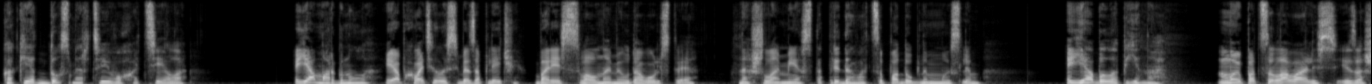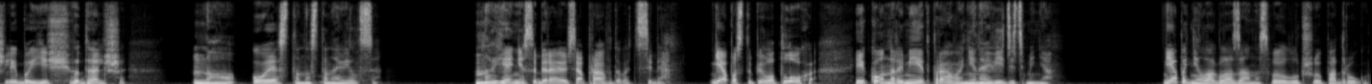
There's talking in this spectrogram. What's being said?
как я до смерти его хотела. Я моргнула и обхватила себя за плечи, борясь с волнами удовольствия. Нашла место предаваться подобным мыслям. Я была пьяна. Мы поцеловались и зашли бы еще дальше, но Уэстон остановился. Но я не собираюсь оправдывать себя. Я поступила плохо, и Конор имеет право ненавидеть меня. Я подняла глаза на свою лучшую подругу.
